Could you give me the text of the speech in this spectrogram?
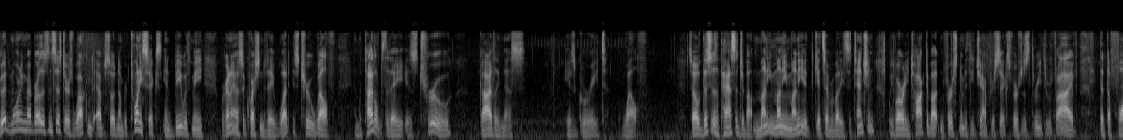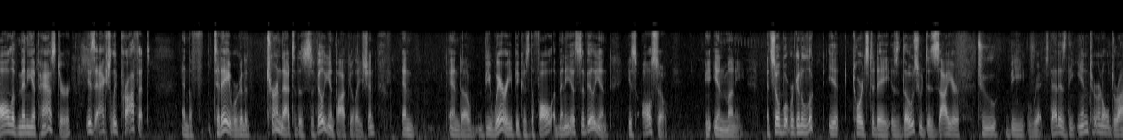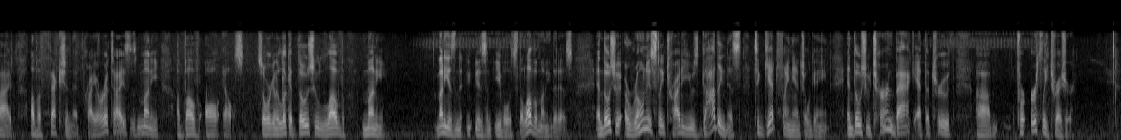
Good morning, my brothers and sisters. Welcome to episode number 26 in Be With Me. We're going to ask a question today What is true wealth? And the title today is True Godliness is Great Wealth. So, this is a passage about money, money, money. It gets everybody's attention. We've already talked about in 1 Timothy chapter 6, verses 3 through 5, that the fall of many a pastor is actually profit. And the, today we're going to turn that to the civilian population and and uh, be wary because the fall of many a civilian is also in money. And so what we're going to look it towards today is those who desire to be rich. That is the internal drive of affection that prioritizes money above all else. So we're going to look at those who love money. Money isn't isn't evil, it's the love of money that is and those who erroneously try to use godliness to get financial gain, and those who turn back at the truth um, for earthly treasure.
